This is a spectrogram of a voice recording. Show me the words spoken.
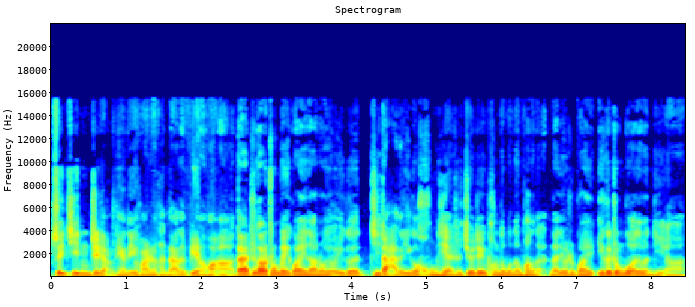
最近这两天呢，又发生很大的变化啊！大家知道，中美关系当中有一个极大的一个红线，是绝对碰都不能碰的，那就是关于一个中国的问题啊。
